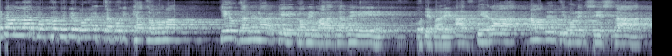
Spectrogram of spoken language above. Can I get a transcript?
এটা আল্লাহর পক্ষ থেকে বড় একটা পরীক্ষা চলমান। কেউ জানে না কে কবে মারা যাবে। হতে পারে আজকে রাত, আমাদের জীবনের শেষ রাত।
